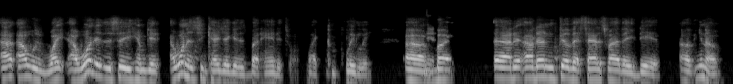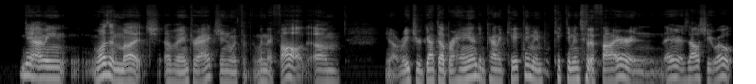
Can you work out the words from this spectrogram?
I, I was wait. I wanted to see him get. I wanted to see KJ get his butt handed to him, like completely. Uh, yeah. But I, I didn't feel that satisfied they did. Uh, you know. Yeah, I mean, wasn't much of an interaction with the, when they fought. Um, you know, Reacher got the upper hand and kind of kicked him and kicked him into the fire, and there's all she wrote.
